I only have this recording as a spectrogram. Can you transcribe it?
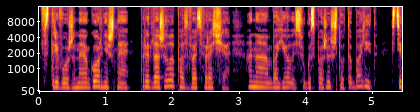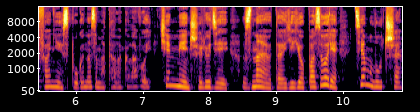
Встревоженная горничная предложила позвать врача. Она боялась, у госпожи что-то болит. Стефания испуганно замотала головой. Чем меньше людей знают о ее позоре, тем лучше.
